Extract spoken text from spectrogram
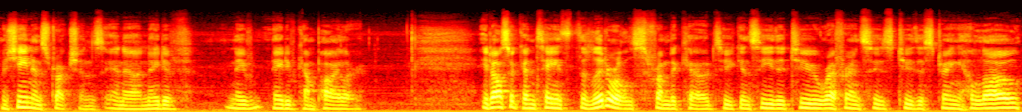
machine instructions in a native, native, native compiler. It also contains the literals from the code, so you can see the two references to the string hello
